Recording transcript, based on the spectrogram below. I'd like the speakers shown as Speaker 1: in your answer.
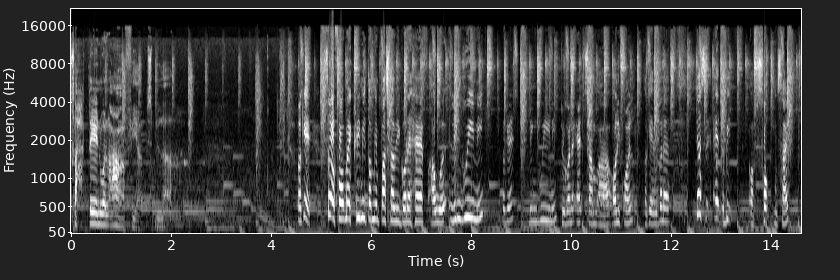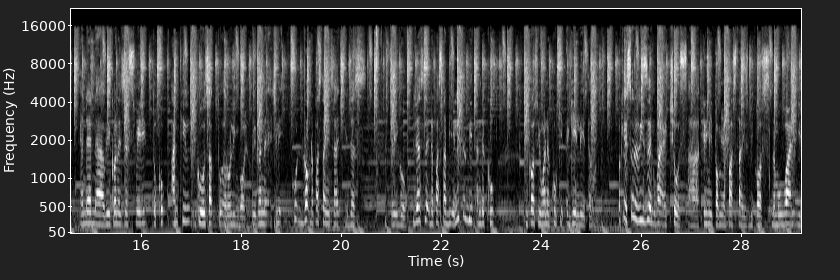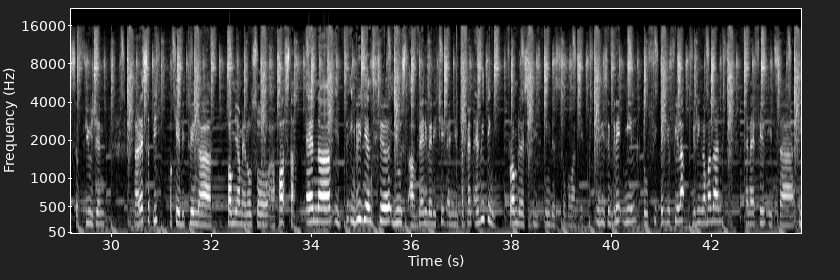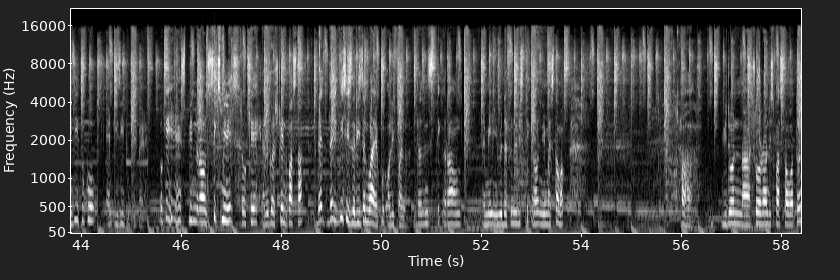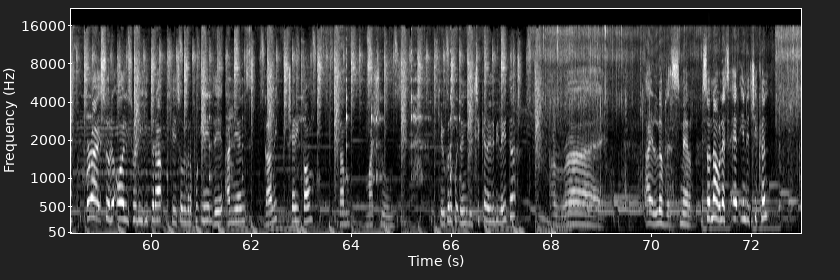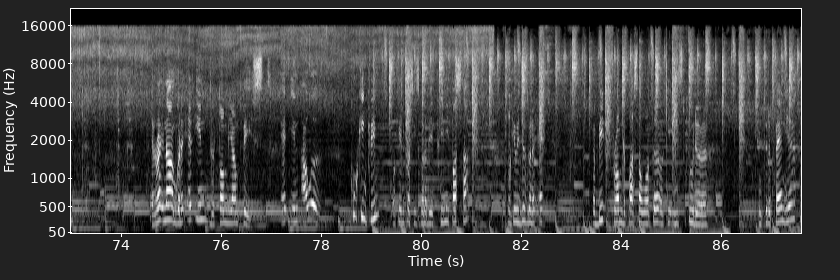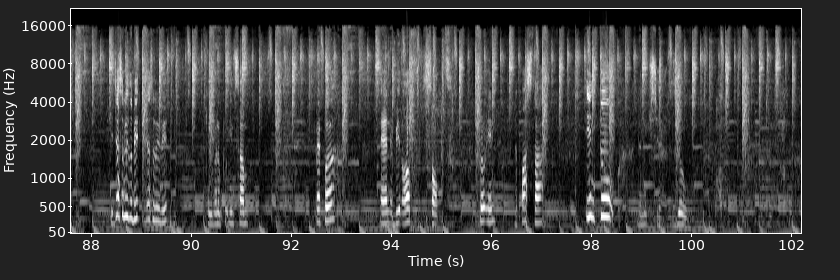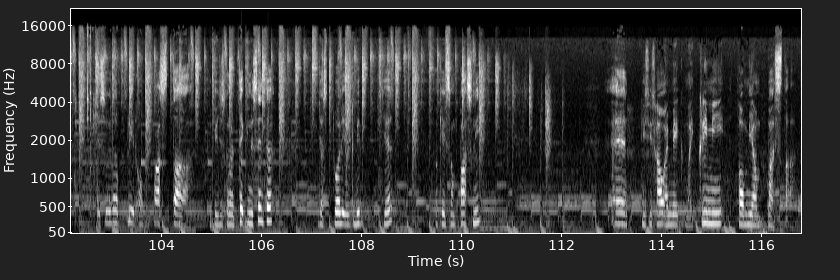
Speaker 1: sahten wal afiat bismillah. Okay so for my creamy tom yum pasta we gonna have our linguine. Okay linguine. We're gonna add some uh, olive oil. Okay we're gonna just add a bit of salt inside. And then uh, we're gonna just wait it to cook until it goes up to a rolling boil. We're gonna actually put drop the pasta inside and just there you go. Just let the pasta be a little bit undercooked because we want to cook it again later on. Okay, so the reason why I chose uh, creamy tom yum pasta is because number one is a fusion uh, recipe okay between uh, tom yum and also uh, pasta. And uh, it, the ingredients here used are very very cheap and you can find everything from the recipes in the supermarket. It is a great meal to make you fill up during ramadan and i feel it's uh, easy to cook and easy to prepare. Okay it has been around six minutes okay and we're going to strain the pasta. That, that, this is the reason why i put olive oil. It doesn't stick around i mean it will definitely stick around in my stomach we don't uh, throw around this pasta water. Alright, so the oil is already heated up. Okay, so we're gonna put in the onions, garlic, cherry tom, some mushrooms. Okay, we're gonna put in the chicken a little bit later. Alright. I love the smell. So now let's add in the chicken. And right now I'm gonna add in the tom yum paste. Add in our cooking cream. Okay, because it's gonna be a creamy pasta. Okay, we're just gonna add a bit from the pasta water okay into the into the pan here. Okay, just a little bit, just a little bit. Okay, we're gonna put in some pepper and a bit of salt. Throw in the pasta into the mixture. Let's go. Okay, so we're gonna plate of pasta. Okay, just gonna take in the center. Just twirl it a little bit here. Okay, some parsley. And this is how I make my creamy tom yum pasta.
